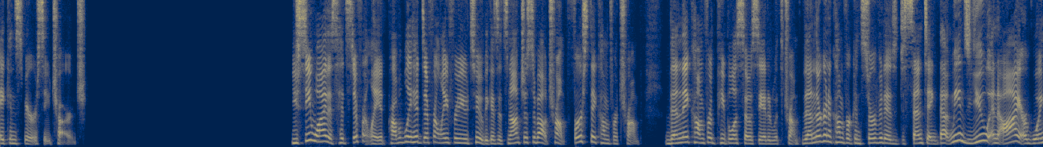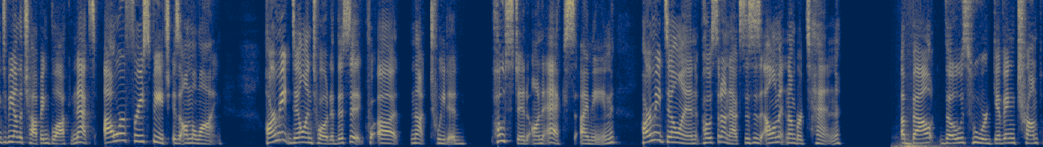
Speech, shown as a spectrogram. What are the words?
a conspiracy charge. You see why this hits differently. It probably hit differently for you too, because it's not just about Trump. First, they come for Trump. Then they come for people associated with Trump. Then they're going to come for conservatives dissenting. That means you and I are going to be on the chopping block next. Our free speech is on the line. Harmeet Dillon quoted this, uh, not tweeted, posted on X, I mean. Harmeet Dillon posted on X, this is element number 10. about those who were giving Trump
